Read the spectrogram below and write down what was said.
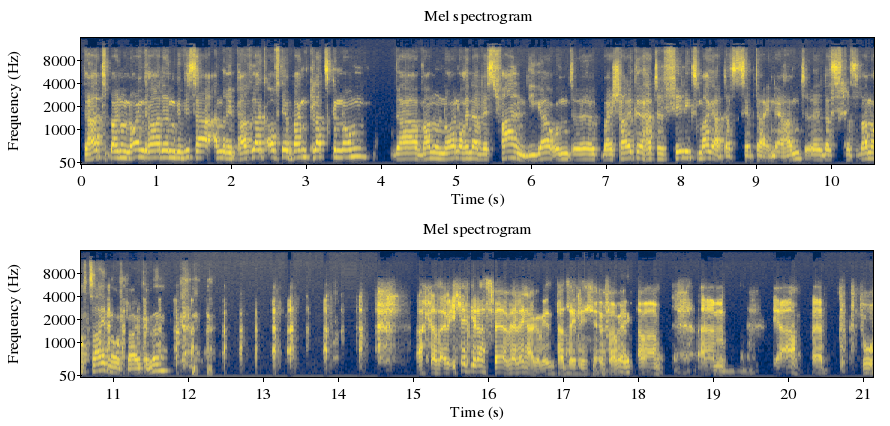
Da hat bei 09 gerade ein gewisser André Pavlak auf der Bank Platz genommen. Da war 09 noch in der Westfalenliga und äh, bei Schalke hatte Felix Magath das Zepter in der Hand. Äh, das, das war noch Zeiten auf Schalke, ne? Ach krass, ich hätte gedacht, es wäre wär länger gewesen tatsächlich, äh, Fabian. Aber ähm, ja, äh, du,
